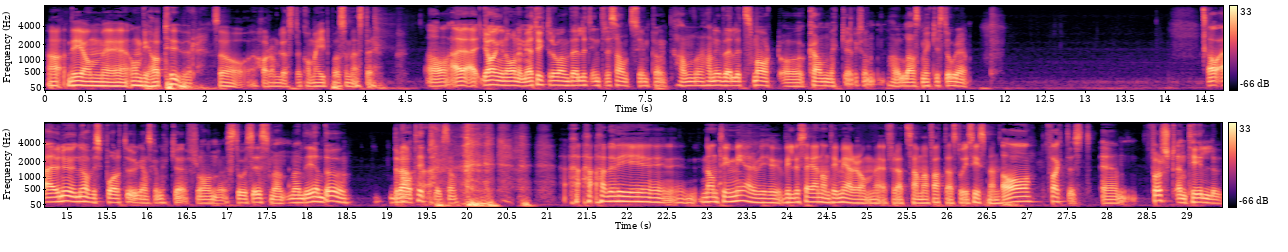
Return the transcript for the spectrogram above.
Ja, det är om, eh, om vi har tur så har de lust att komma hit på semester. Ja, jag har ingen aning, men jag tyckte det var en väldigt intressant synpunkt. Han, han är väldigt smart och kan mycket, liksom, har läst mycket historia. Ja, nu, nu har vi spårat ur ganska mycket från stoicismen, men det är ändå bra ja. tips. Liksom. Hade vi någonting mer? Vill du säga någonting mer om för att sammanfatta stoicismen? Ja, faktiskt. Först en till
